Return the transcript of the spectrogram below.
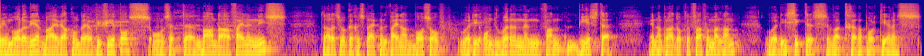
Goeiemôre weer, baie welkom by op die Veepos. Ons het uh, maandag veiling nuus. Daar is ook 'n gesprek met Wynand Boshoff oor die onthoring van beeste. En dan praat Dr. Fafa Malan oor die siektes wat gerapporteer is.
